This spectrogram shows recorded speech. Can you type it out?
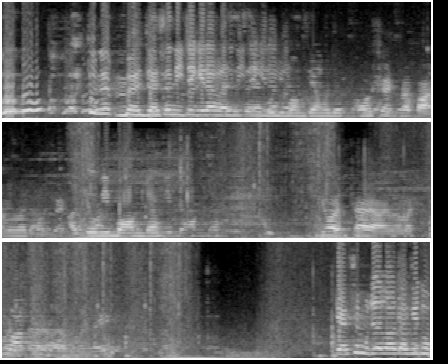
तूने मैं जैसे नीचे गिरा वैसे तूने बूगी बॉम्ब किया मुझे। ओ शिट मैं पानी में जा रहा हूँ। भी बॉम्ब है। जो अच्छा है यार मैं अच्छा है। कैसे मुझे लगा था कि तू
